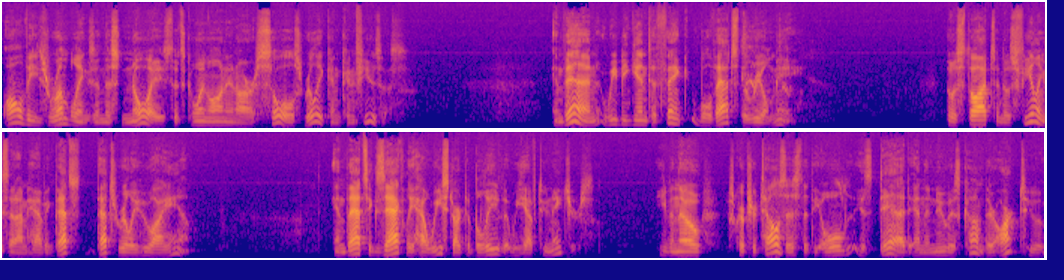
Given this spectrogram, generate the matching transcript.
all these rumblings and this noise that's going on in our souls really can confuse us. And then we begin to think, well, that's the real me. Those thoughts and those feelings that I'm having, that's, that's really who I am. And that's exactly how we start to believe that we have two natures. Even though Scripture tells us that the old is dead and the new is come, there aren't two,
